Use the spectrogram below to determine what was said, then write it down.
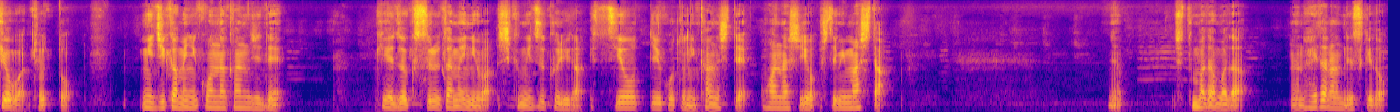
今日はちょっと短めにこんな感じで、継続するためには仕組み作りが必要っていうことに関してお話をしてみました。ね、ちょっとまだまだ、あの、下手なんですけど、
